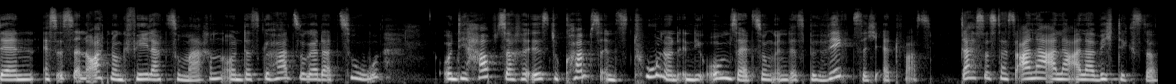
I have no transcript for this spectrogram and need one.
denn es ist in Ordnung, Fehler zu machen und das gehört sogar dazu. Und die Hauptsache ist, du kommst ins Tun und in die Umsetzung und es bewegt sich etwas. Das ist das aller, aller, aller Wichtigste.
